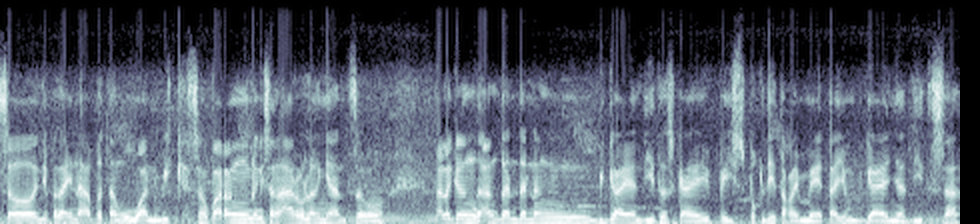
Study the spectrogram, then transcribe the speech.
So hindi pa tayo inaabot ng one week. So parang nang isang araw lang yan. So talagang ang ganda ng bigayan dito kay Facebook, dito kay Meta, yung bigayan niya dito sa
